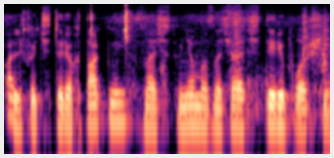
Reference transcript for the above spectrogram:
Альфи чотирьохтактний, значить в ньому означає 4 поршні.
